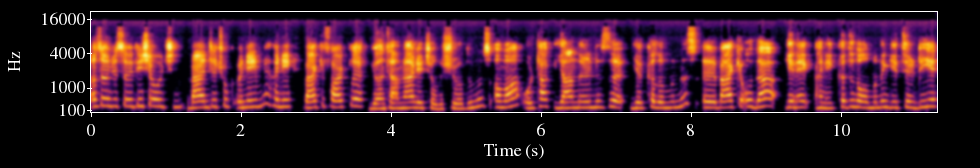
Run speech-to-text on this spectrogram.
az önce söylediğin şey o için bence çok önemli. Hani belki farklı yöntemlerle çalışıyordunuz ama ortak yanlarınızı yakalamanız e, belki o da gene hani kadın olmanın getirdiği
